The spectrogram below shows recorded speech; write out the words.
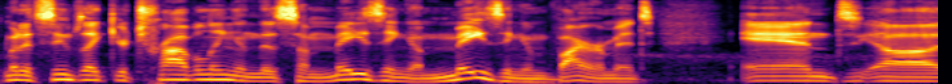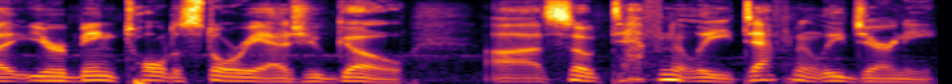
but it seems like you're traveling in this amazing, amazing environment, and uh, you're being told a story as you go. Uh, so definitely, definitely Journey.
